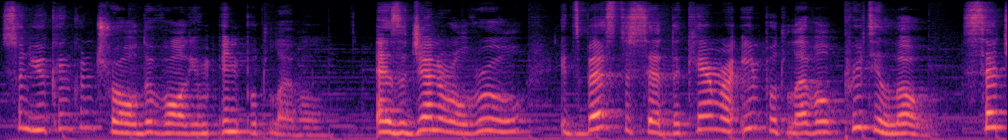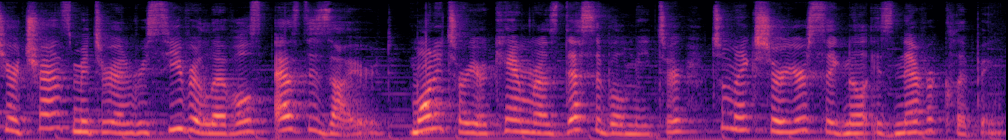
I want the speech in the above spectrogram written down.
so you can control the volume input level. As a general rule, it's best to set the camera input level pretty low. Set your transmitter and receiver levels as desired. Monitor your camera's decibel meter to make sure your signal is never clipping.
